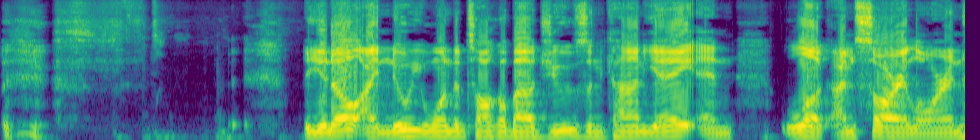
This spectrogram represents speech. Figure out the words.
you know, I knew he wanted to talk about Jews and Kanye, and look, I'm sorry, Lauren.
